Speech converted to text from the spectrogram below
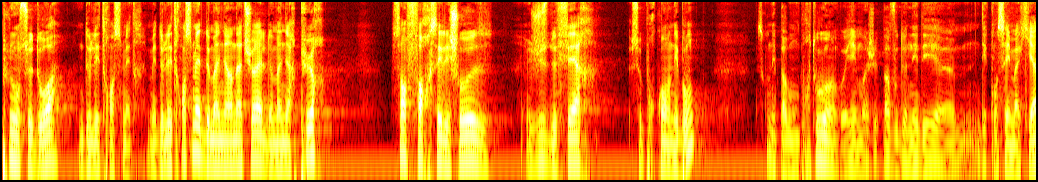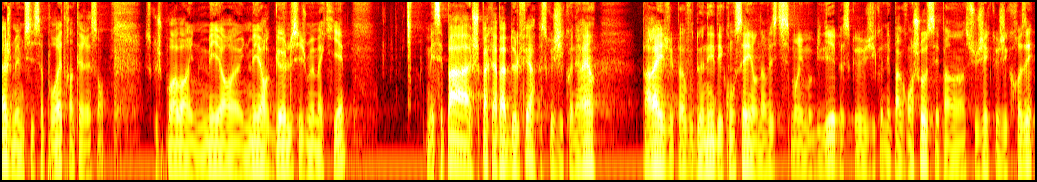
plus on se doit de les transmettre. Mais de les transmettre de manière naturelle, de manière pure, sans forcer les choses, juste de faire ce pourquoi on est bon, parce qu'on n'est pas bon pour tout. Hein. Vous voyez, moi, je vais pas vous donner euh, des, conseils maquillage, même si ça pourrait être intéressant, parce que je pourrais avoir une meilleure, une meilleure gueule si je me maquillais. Mais c'est pas, je suis pas capable de le faire parce que j'y connais rien. Pareil, je vais pas vous donner des conseils en investissement immobilier parce que j'y connais pas grand chose. C'est pas un sujet que j'ai creusé.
